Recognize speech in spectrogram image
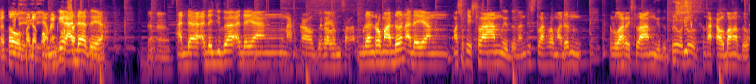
Nggak tahu pada ya komen mungkin ada tuh ya. Heeh. Ada ada juga ada yang nakal tuh kalau misalkan bulan Ramadan ada yang masuk Islam gitu. Nanti setelah Ramadan keluar Islam gitu tuh tuh nakal banget tuh.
